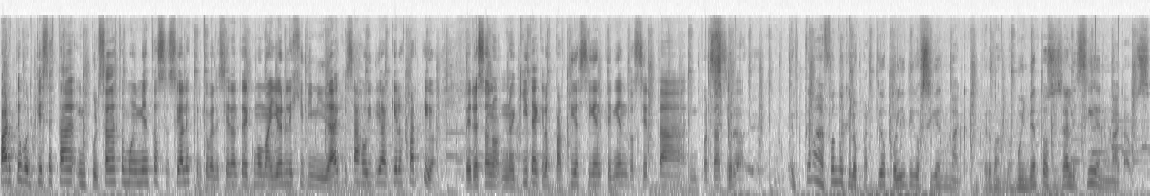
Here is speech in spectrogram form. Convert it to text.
parte porque se están impulsando estos movimientos sociales porque parecieran tener como mayor legitimidad quizás hoy día que los partidos. Pero eso no, no quita que los partidos siguen teniendo cierta importancia. El tema de fondo es que los partidos políticos siguen una, perdón, los movimientos sociales siguen una causa.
